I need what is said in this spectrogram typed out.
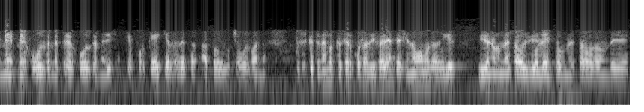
me, me, juzgan, me prejuzgan, me dicen que por qué hay que darles a, todos los chavos banda. Pues es que tenemos que hacer cosas diferentes, si no vamos a seguir viviendo en un estado violento, un estado donde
